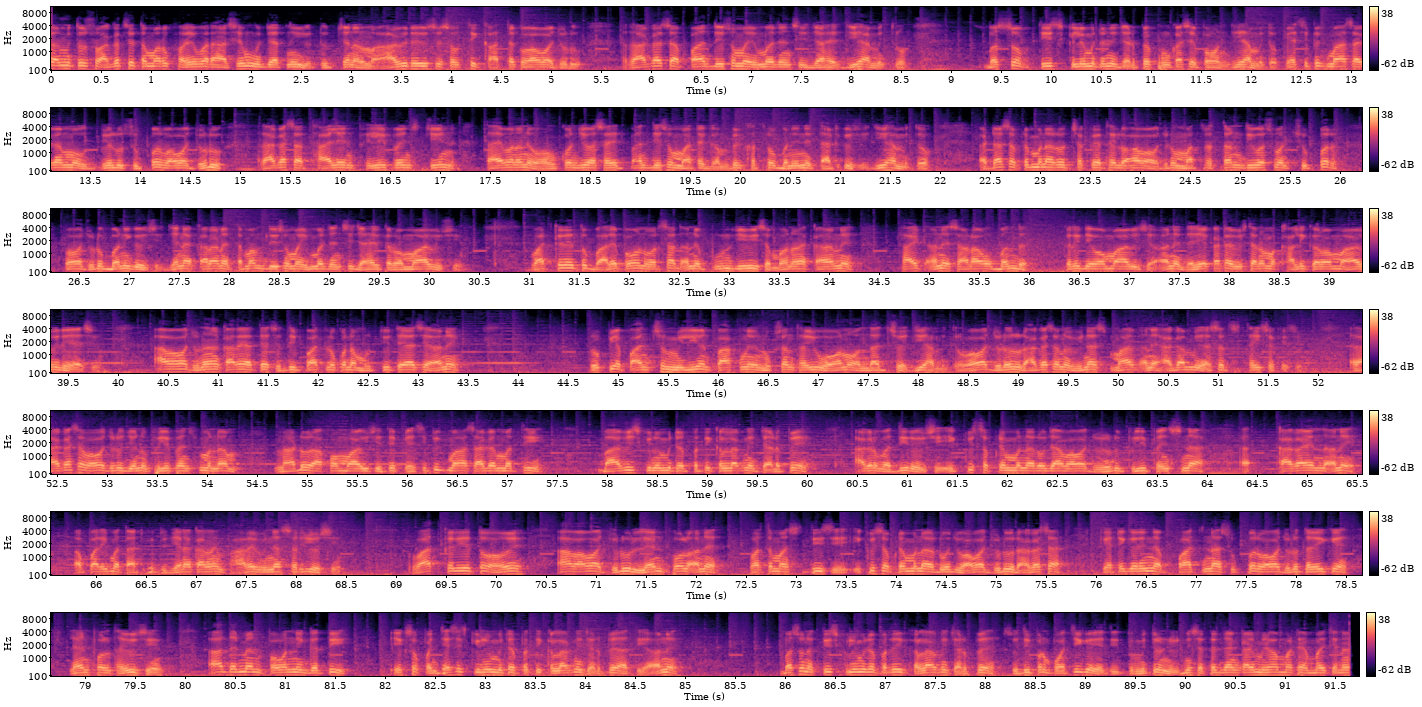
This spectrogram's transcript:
નમસ્કાર મિત્રો, સ્વાગત છે તમારું ફરીવાર આરસીએમ ગુજરાતની યુટ્યુબ ચેનલમાં. આવી રહ્યું છે સૌથી ઘાતક વાવાઝોડું. રાગાસા પાંચ દિવસોમાં ઇમરજન્સી જાહેર. જી હા મિત્રો. બસો ત્રીસ કિલોમીટરની ઝડપે ફૂંકાશે પવન. જી હા મિત્રો. પેસિફિક મહાસાગરમાં ઉદ્ભવેલું સુપર વાવાઝોડું રાગાસા, થાઇલેન્ડ ફિલિપાઇન્સ ચીન, તાઇવાન અને હોંગકોંગ જેવા સહિત પાંચ દેશો માટે ગંભીર ખતરો બનીને તાટક્યું છે. જી હા મિત્રો. અઢાર સપ્ટેમ્બરના રોજ સક્રિય થયેલું આ વાવાઝોડું માત્ર ત્રણ દિવસમાં સુપર વાવાઝોડું બની ગયું છે, જેના કારણે તમામ દેશોમાં ઇમરજન્સી જાહેર કરવામાં આવ્યું છે. વાત કરીએ તો ભારે પવન, વરસાદ અને પૂર જેવી સંભાવનાના કારણે ફ્લાઇટ અને શાળાઓ બંધ કરી દેવામાં આવી છે અને દરિયાકાંઠા વિસ્તારોમાં ખાલી કરવામાં આવી રહ્યા છે. આ વાવાઝોડાના કારણે અત્યાર સુધી પાંચ લોકોના મૃત્યુ થયા છે અને રૂપિયા પાંચસો મિલિયન પાકને નુકસાન થયું હોવાનો અંદાજ છે. જી હા મિત્રો, વાવાઝોડાનું રાગાસાનો વિનાશ માર્ગ અને આગામી અસર થઈ શકે છે. રાગાસા વાવાઝોડું, જેનું ફિલિપાઇન્સમાં નામ નાડો રાખવામાં આવ્યું છે. તે પેસિફિક મહાસાગરમાંથી બાવીસ કિલોમીટર પ્રતિ કલાકની ઝડપે આગળ વધી રહ્યું છે. એકવીસ સપ્ટેમ્બરના રોજ આ વાવાઝોડું ફિલિપાઇન્સના કાગાયન અને અપારીમાં તાટક્યું હતું, જેના કારણે ભારે વિનાશ સર્જ્યો છે. વાત કરીએ તો હવે આ વાવાઝોડું લેન્ડફોલ અને વર્તમાન સ્થિતિ છે. એકવીસ સપ્ટેમ્બરના રોજ વાવાઝોડું રાગાસા કેટેગરીના પાંચના સુપર વાવાઝોડું તરીકે લેન્ડફોલ થયું છે. આ દરમિયાન પવનની ગતિ એકસો પંચ્યાસી કિલોમીટર પ્રતિ કલાકની ઝડપે હતી અને બસો ને ત્રીસ કિલોમીટર પ્રતિ કલાકની ઝડપે સુધી પણ પહોંચી ગઈ હતી. તો મિત્રો, ન્યૂઝની સતત જાણકારી મેળવવા માટે અમારી ચેનલ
